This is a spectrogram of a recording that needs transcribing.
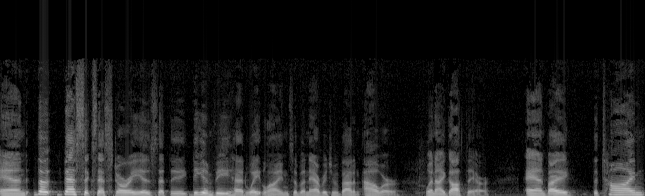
And the best success story is that the DMV had wait lines of an average of about an hour when I got there. And by the time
